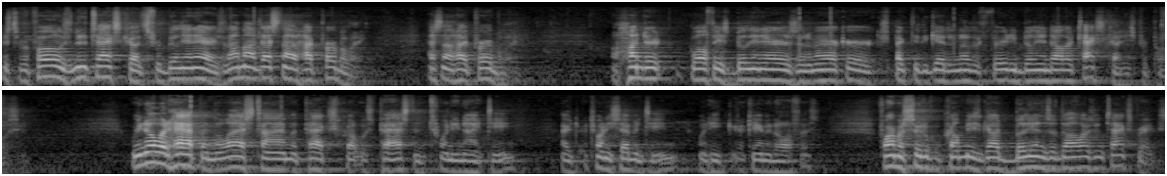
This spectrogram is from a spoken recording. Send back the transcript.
It's to propose new tax cuts for billionaires. And I'm not, that's not hyperbole. That's not hyperbole. A hundred wealthiest billionaires in America are expected to get another $30 billion tax cut he's proposing. We know what happened the last time a tax cut was passed in 2019, or uh, 2017, when he came into office. Pharmaceutical companies got billions of dollars in tax breaks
